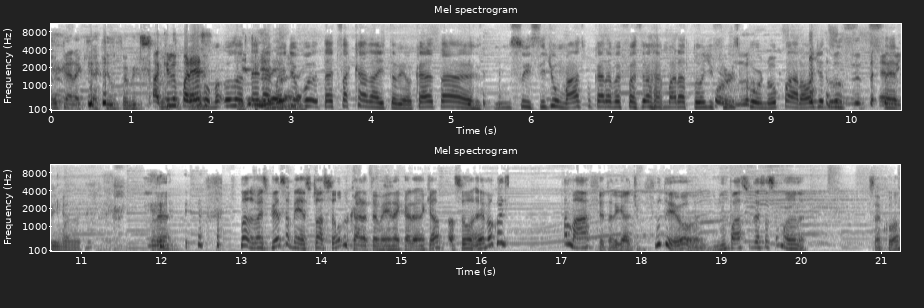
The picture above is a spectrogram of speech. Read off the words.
Pô, cara, aqui- aquilo foi muito escroto, Aquilo cara. parece- mas o Lanterna Verde tá de sacanagem também. O cara tá no suicídio máximo, o cara vai fazer uma maratona de Pornô. filmes pornô paródia do Seven, cara. mano. né? Mano, mas pensa bem, a situação do cara também, né, cara? Aquela situação é uma coisa da máfia, tá ligado? Tipo, fudeu, não passo dessa semana. Sacou?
